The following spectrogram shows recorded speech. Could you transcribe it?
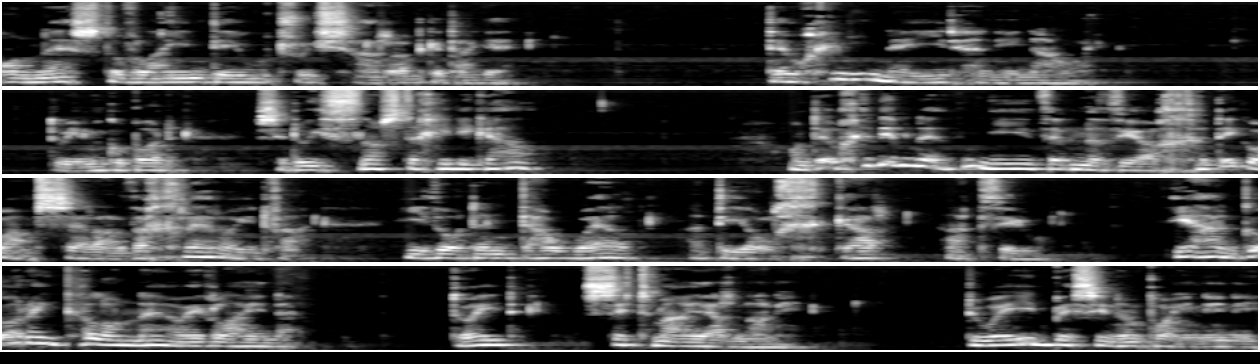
onest o flaen diw trwy siarad gydag e dewch i ni wneud hynny nawr. Dwi'm yn gwybod sut wythnos ydych chi wedi cael. Ond dewch i ddim ni ddefnyddio chydig o amser ar ddechrau'r oedfa i ddod yn dawel a diolchgar at ddiw. I agor ein calonau o'i flaen e. Dweud sut mae arno ni. Dweud beth sy'n ympoeni ni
